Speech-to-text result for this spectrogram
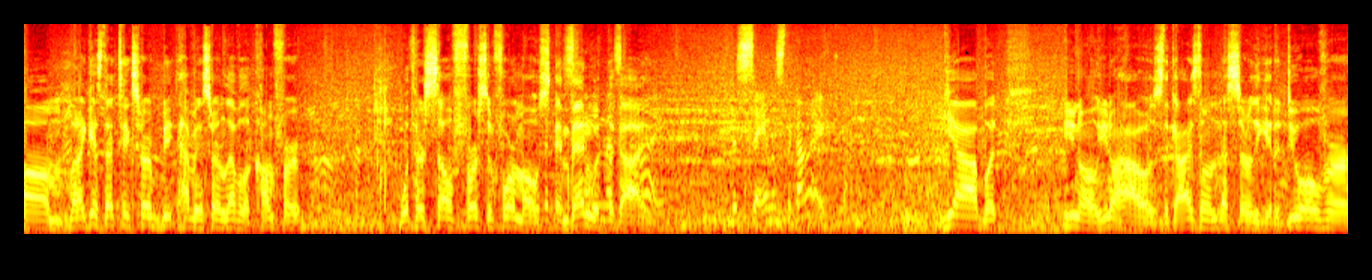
Um, but I guess that takes her be, having a certain level of comfort with herself first and foremost, But and then with the as guy. The same as the guy. Yeah, but you know, you know how it is. The guys don't necessarily get a do-over.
